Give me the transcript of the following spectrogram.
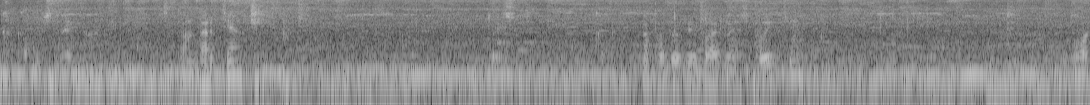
как обычно это стандарте. То есть как наподобие барной стойки. Вот.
